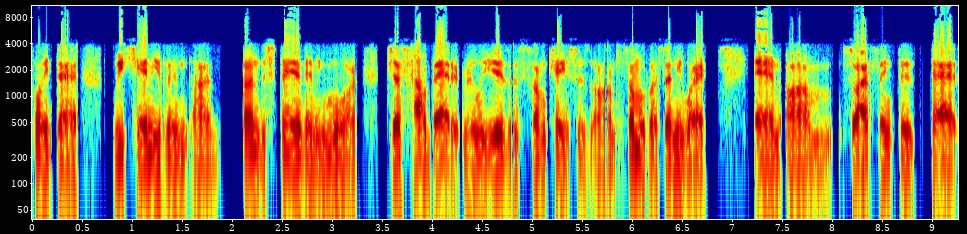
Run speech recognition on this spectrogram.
point that we can't even uh, understand anymore just how bad it really is in some cases, um, some of us anyway. And um, so I think that that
